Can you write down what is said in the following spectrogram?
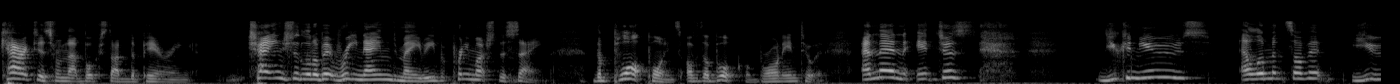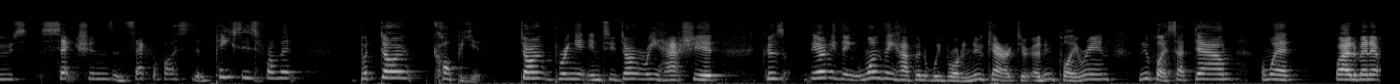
characters from that book started appearing. Changed a little bit, renamed maybe, but pretty much the same. The plot points of the book were brought into it. And then it just. You can use elements of it, use sections and sacrifices and pieces from it, but don't copy it. Don't bring it into, don't rehash it. Because the only thing, one thing happened, we brought a new character, a new player in, new player sat down and went, wait a minute,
